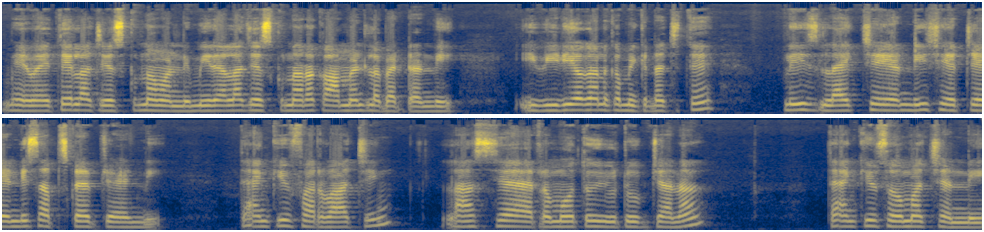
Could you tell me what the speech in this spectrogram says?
మేమైతే ఇలా చేసుకున్నామండి. మీరు ఎలా చేసుకున్నారో కామెంట్లో పెట్టండి. ఈ వీడియో కనుక మీకు నచ్చితే ప్లీజ్ లైక్ చేయండి షేర్ చేయండి సబ్స్క్రైబ్ చేయండి. Thank you for watching Lasya Erramothu YouTube channel thank you so much అండి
